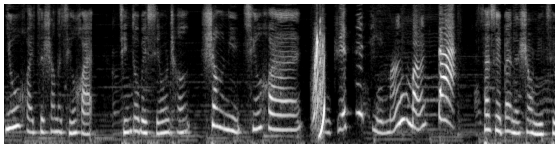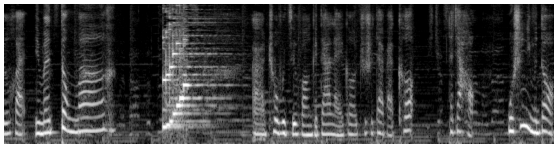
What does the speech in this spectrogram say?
忧怀自伤的情怀，今都被形容成少女情怀，感觉自己萌萌哒。三岁半的少女情怀，你们懂吗？啊，猝不及防给大家来一个知识大百科。大家好，我是你们的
